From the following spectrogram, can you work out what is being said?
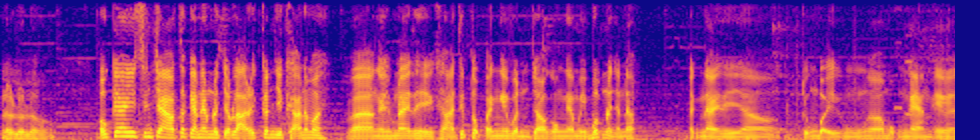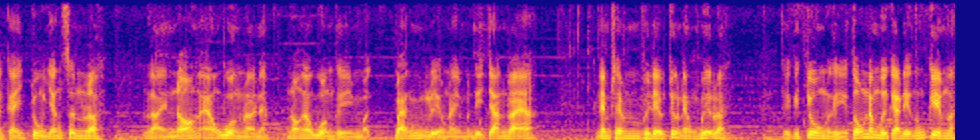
Lô lô lô. Ok, xin chào tất cả anh em đã trở lại với kênh Di Khải em ơi. Và ngày hôm nay thì Khải tiếp tục anh em mình cho con nghe mi búp này nha anh em. Bạch này thì uh, chuẩn bị cũng ờ, uh, 1 ngàn e, cái chuông Giáng sinh rồi. Lại nón áo quần rồi nè. Nón áo quần thì ban nguyên liệu này mình đi tranh ra á. Anh em xem video trước anh em cũng biết rồi. Thì cái chuông này thì tốn 50k điện tốn kim thôi.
